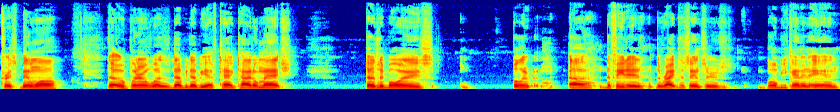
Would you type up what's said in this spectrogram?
Chris Benoit. The opener was a WWF Tag Title match. Dudley Boyz uh, defeated the Right to Censors, Bull Buchanan, and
